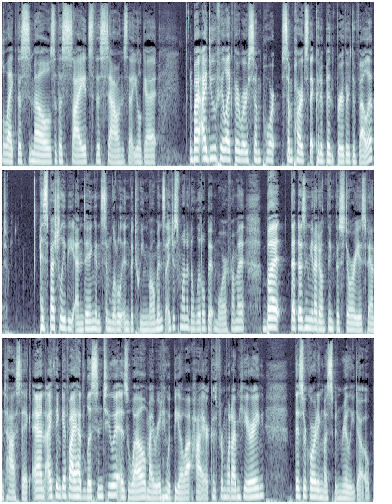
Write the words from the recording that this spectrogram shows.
like the smells the sights the sounds that you'll get. But i do feel like there were some por- some parts that could have been further developed especially the ending and some little in between moments. I just wanted a little bit more from it, but that doesn't mean I don't think the story is fantastic. And I think if I had listened to it as well, my rating would be a lot higher because from what I'm hearing, this recording must have been really dope.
